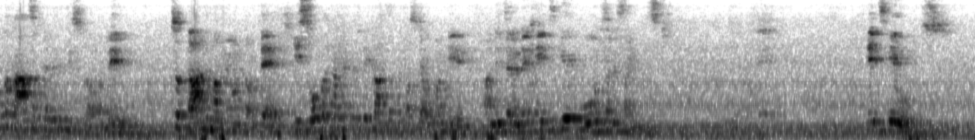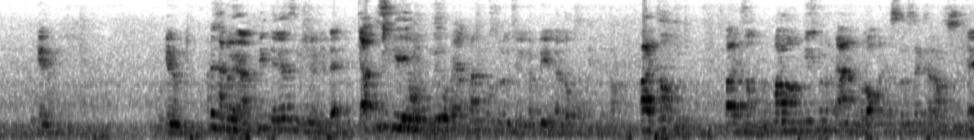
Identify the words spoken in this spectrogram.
ఒక కాన్సెప్ట్ అనేది తీసుకురావాలి సో దాన్ని మనం ఏమంటాం అంటే ఈ సూపర్ కండక్టివిటీ కాన్సెప్ట్ ఫస్ట్ ఎవరికి అందించారంటే హెచ్కే కోర్స్ అనే సైంటిస్ట్ హెచ్కే ఓర్స్ ఓకేనా ఓకేనా అంటే జనరల్గా మీకు తెలియాల్సిన విషయం ఏంటంటే ఎలక్ట్రిసిటీ ఏమవుతుంది ఒక ఎలక్ట్రానిక్ వస్తువు నుంచి వెళ్ళినప్పుడు ఏంటంటే ఒకసారి చెప్తాం ఫర్ ఎగ్జాంపుల్ ఫర్ ఎగ్జాంపుల్ మనం తీసుకున్న ఫ్యాన్ అనుకో లోపల డిస్టెన్స్ దగ్గర ఎలా ఉంటుందంటే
